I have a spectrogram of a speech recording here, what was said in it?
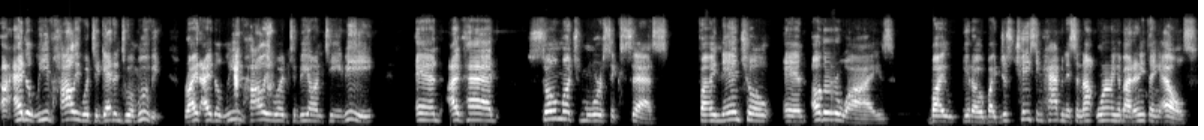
I had to leave Hollywood to get into a movie, right? I had to leave Hollywood to be on TV, and I've had so much more success, financial and otherwise, by you know by just chasing happiness and not worrying about anything else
